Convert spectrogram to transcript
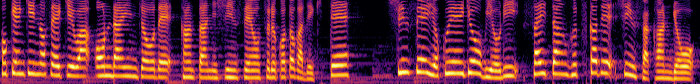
保険金の請求はオンライン上で簡単に申請をすることができて、申請翌営業日より最短2日で審査完了、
